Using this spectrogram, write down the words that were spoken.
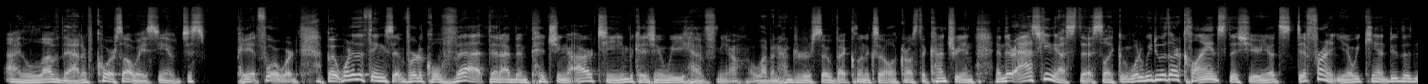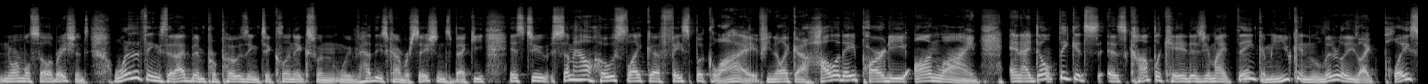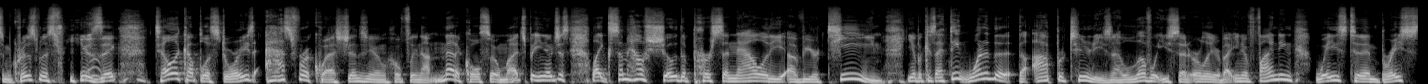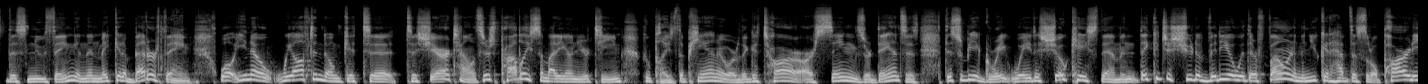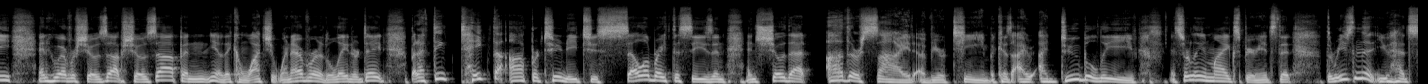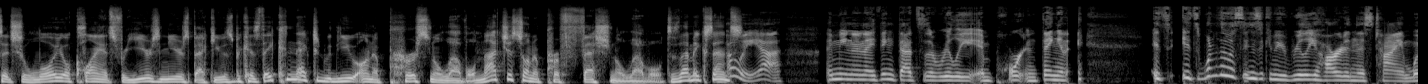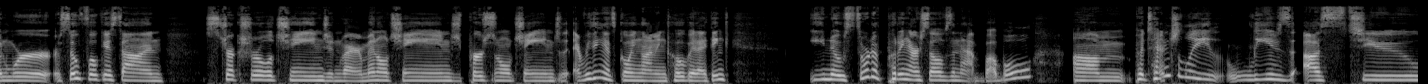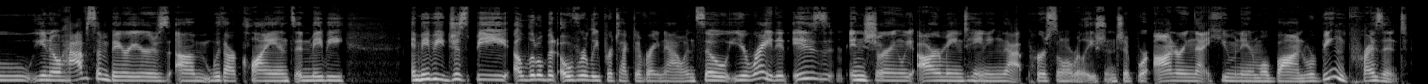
I love that. Of course, always, you know, just pay it forward. But one of the things that Vertical Vet that I've been pitching our team because you know we have you know 1,100 or so vet clinics all across the country, and and they're asking us this like, what do we do with our clients this year? You know, it's different. You know, we can't do the normal celebrations. One of the things that I've been proposing to clinics when we've had these conversations, Becky, is to somehow host like a Facebook Live. You know, like a holiday party online. And I don't think it's as complicated as you might think. I mean, you can literally like play some Christmas music, yeah. tell a couple of stories, ask for questions. You know hopefully not medical so much, but you know, just like somehow show the personality of your team. You know, because I think one of the the opportunities, and I love what you said earlier about, you know, finding ways to embrace this new thing and then make it a better thing. Well, you know, we often don't get to to share our talents. There's probably somebody on your team who plays the piano or the guitar or sings or dances. This would be a great way to showcase them. And they could just shoot a video with their phone and then you could have this little party and whoever shows up shows up and you know they can watch it whenever at a later date. But I think take the opportunity opportunity to celebrate the season and show that other side of your team because I, I do believe, and certainly in my experience, that the reason that you had such loyal clients for years and years, Becky, was because they connected with you on a personal level, not just on a professional level. Does that make sense? Oh, yeah. I mean, and I think that's a really important thing. And it's it's one of those things that can be really hard in this time when we're so focused on structural change, environmental change, personal change, everything that's going on in COVID, I think, you know, sort of putting ourselves in that bubble um, potentially leaves us to, you know, have some barriers um, with our clients and maybe and maybe just be a little bit overly protective right now. And so you're right, it is ensuring we are maintaining that personal relationship. We're honoring that human animal bond. We're being present.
